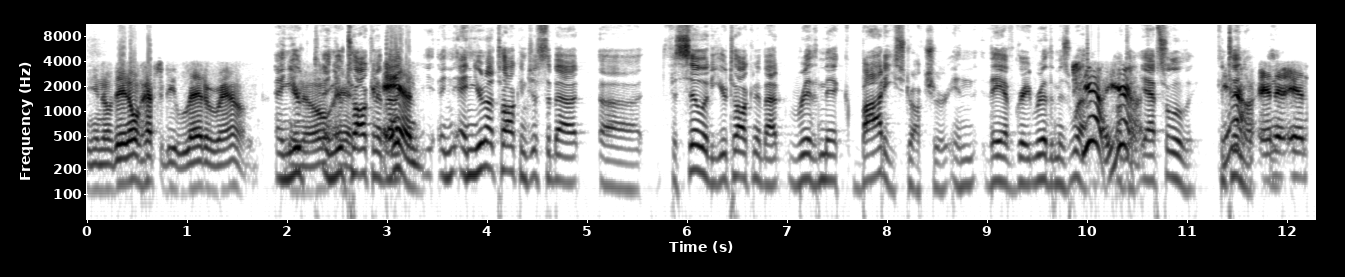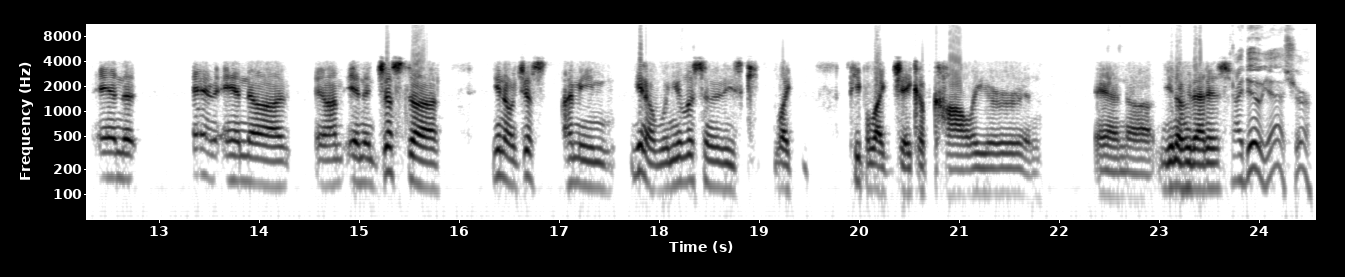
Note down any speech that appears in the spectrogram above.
you know they don't have to be led around And you you're know, and you're and- talking about and and, and you're not talking just about uh, facility. You're talking about rhythmic body structure, and they have great rhythm as well. Yeah, Okay, yeah. absolutely. Continue. Yeah, and and and and and uh, and, and just uh, you know, just I mean, you know, when you listen to these like people like Jacob Collier and and uh, you know who that is, I do. Yeah, sure.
